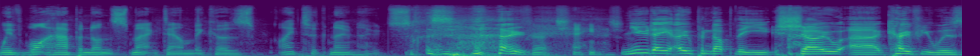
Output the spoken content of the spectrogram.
with what happened on SmackDown because I took no notes so, for a change. New Day opened up the show. Uh, Kofi was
